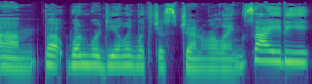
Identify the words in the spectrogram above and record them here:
Um, but when we're dealing with just general anxiety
